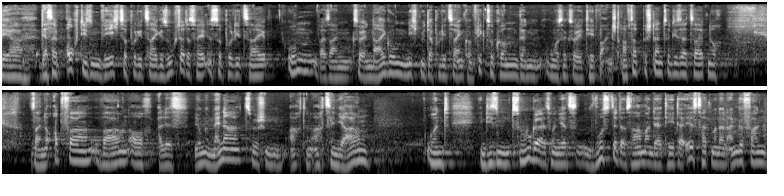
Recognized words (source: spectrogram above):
der deshalb auch diesen Weg zur Polizei gesucht hat, das Verhältnis zur Polizei, um bei seinen sexuellen Neigungen nicht mit der Polizei in Konflikt zu kommen, denn Homosexualität war ein Straftatbestand zu dieser Zeit noch. Seine Opfer waren auch alles junge Männer zwischen 8 und 18 Jahren. Und in diesem Zuge, als man jetzt wusste, dass Hamann der Täter ist, hat man dann angefangen,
